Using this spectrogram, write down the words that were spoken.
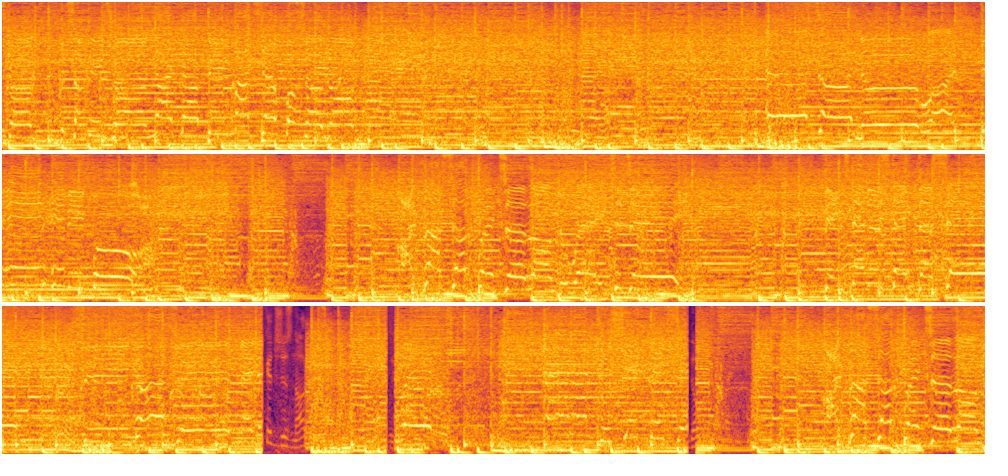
Edge does not. I've lost a friend along.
